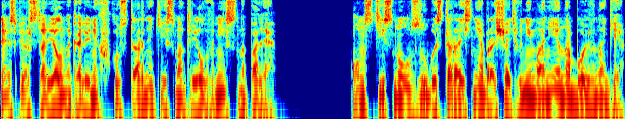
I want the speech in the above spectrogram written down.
Эспер стоял на коленях в кустарнике и смотрел вниз на поля. Он стиснул зубы, стараясь не обращать внимания на боль в ноге.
